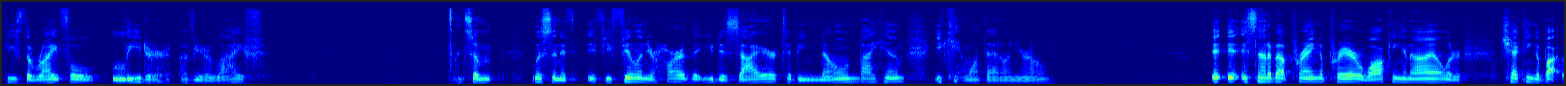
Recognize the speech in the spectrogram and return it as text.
He's the rightful leader of your life. And so, listen, if, if you feel in your heart that you desire to be known by him, you can't want that on your own. It, it, it's not about praying a prayer, walking an aisle, or checking about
